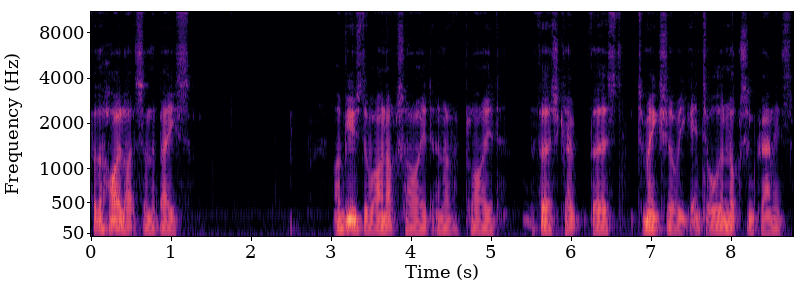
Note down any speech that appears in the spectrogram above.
For the highlights on the base, I've used the Rhinox hide and I've applied the first coat first to make sure we get into all the nooks and crannies.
